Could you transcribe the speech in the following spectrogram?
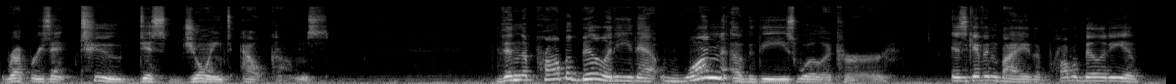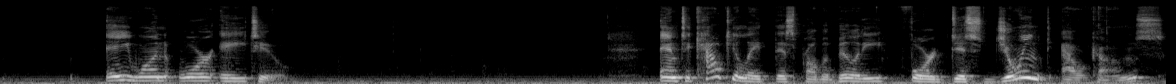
represent two disjoint outcomes, then the probability that one of these will occur is given by the probability of A1 or A2. And to calculate this probability, for disjoint outcomes,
